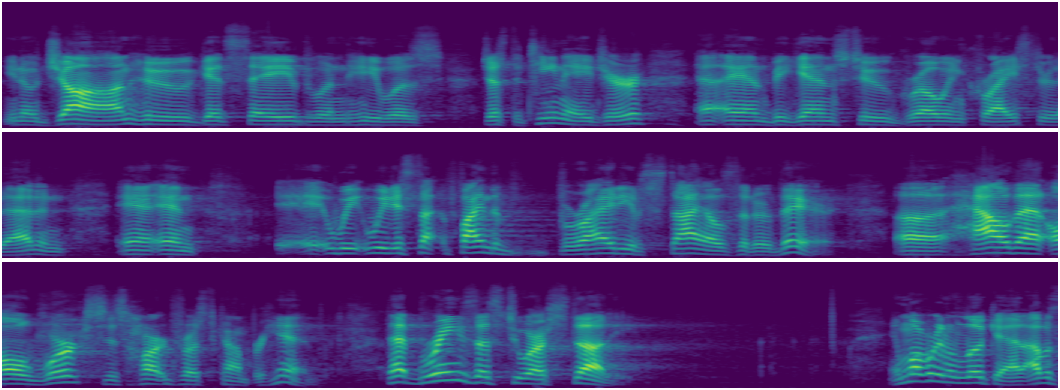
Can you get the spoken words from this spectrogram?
you know, John, who gets saved when he was just a teenager and begins to grow in Christ through that. And, and, and it, we, we just find the variety of styles that are there. Uh, how that all works is hard for us to comprehend. That brings us to our study. And what we're going to look at, I was,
